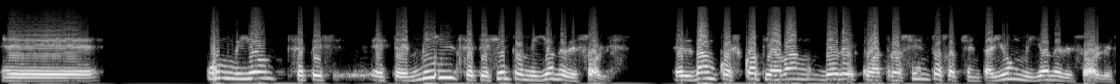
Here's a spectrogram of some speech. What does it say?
eh, un millón este mil setecientos millones de soles. El banco Scotiabank debe 481 millones de soles.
